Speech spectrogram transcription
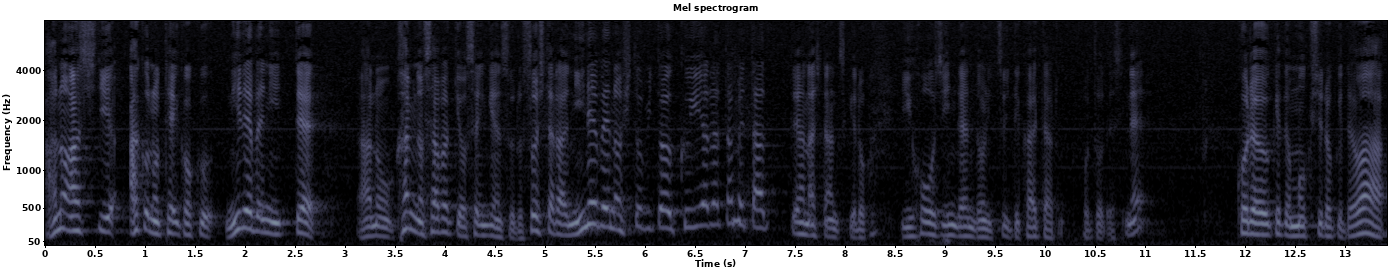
あの悪の帝国ニネベに行ってあの神の裁きを宣言する。そしたらニネベの人々は悔い改めたって話なんですけど違法人伝道について書いてあることですね。これを受けて黙示録では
